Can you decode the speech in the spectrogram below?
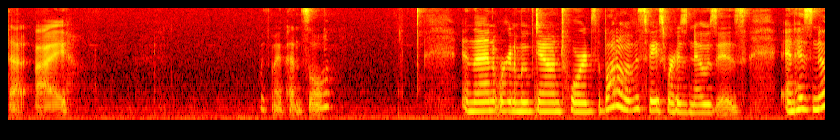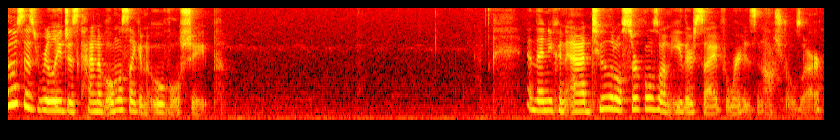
that eye with my pencil. And then we're gonna move down towards the bottom of his face where his nose is. And his nose is really just kind of almost like an oval shape. And then you can add two little circles on either side for where his nostrils are.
